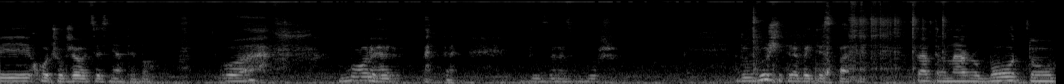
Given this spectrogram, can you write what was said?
І хочу вже оце зняти, бо. О, бургер. Йду зараз в душ. Йду в душ і треба йти спати. Завтра на роботу.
